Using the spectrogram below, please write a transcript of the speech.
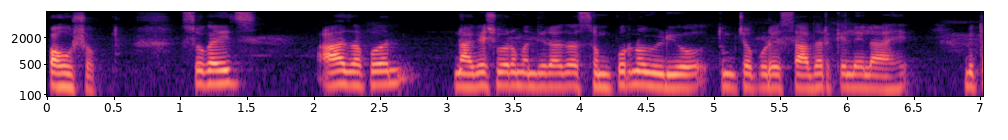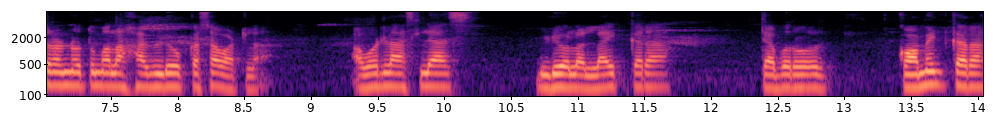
पाहू शकतो. सो गाईज आज आपण नागेश्वर मंदिराचा संपूर्ण व्हिडिओ तुमच्यापुढे सादर केलेला आहे. मित्रांनो तुम्हाला हा व्हिडिओ कसा वाटला? आवडला असल्यास व्हिडिओला लाईक करा त्याबरोबर कॉमेंट करा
